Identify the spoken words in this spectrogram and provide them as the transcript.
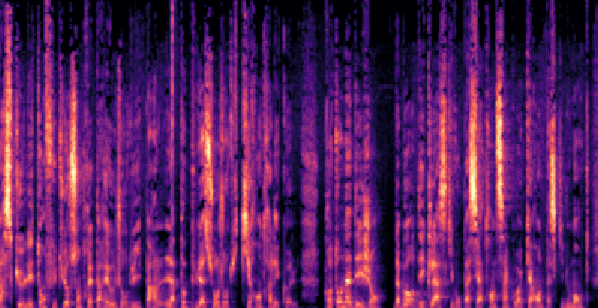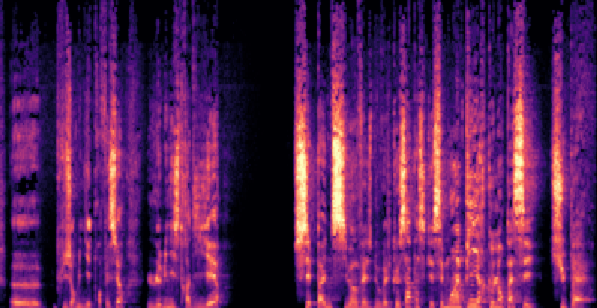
parce que les temps futurs sont préparés aujourd'hui par la population aujourd'hui qui rentre à l'école. Quand on a des gens, d'abord des classes qui vont passer à 35 ou à 40 parce qu'il nous manque euh, plusieurs milliers de professeurs, le ministre a dit hier, c'est pas une si mauvaise nouvelle que ça parce que c'est moins pire que l'an passé super.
